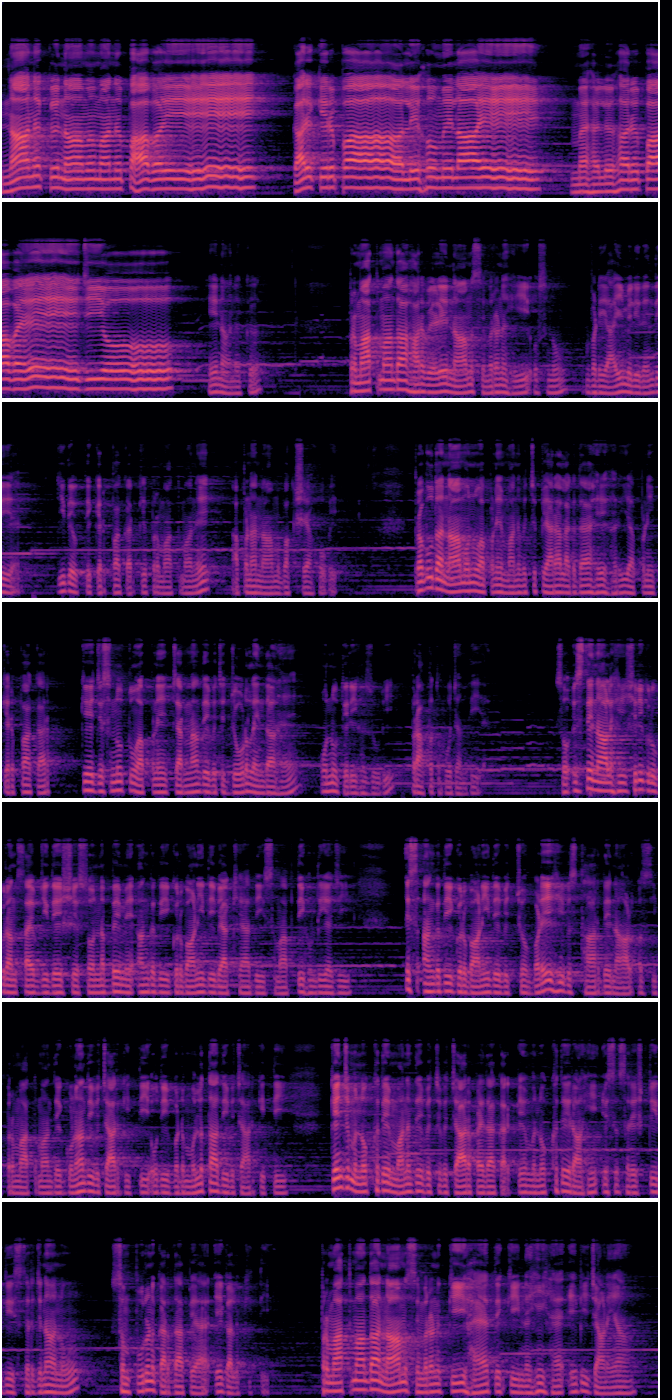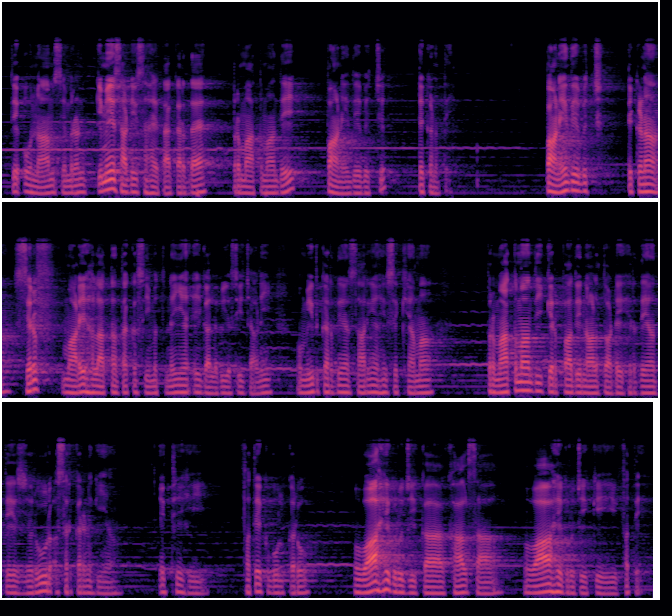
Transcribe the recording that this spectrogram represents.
ਨਾਨਕ ਨਾਮ ਮਨ ਭਾਵਏ, ਕਰ ਕਿਰਪਾ ਲਿਹੋ ਮਿਲਾਏ, ਮਹਿਲ ਹਰ ਪਾਵੇ ਜਿਉ ਏ ਨਾਨਕ, ਪ੍ਰਮਾਤਮਾ ਦਾ ਹਰ ਵੇਲੇ ਨਾਮ ਸਿਮਰਨ ਹੀ ਉਸ ਨੂੰ ਵਡਿਆਈ ਮਿਲੀ ਰਹਿੰਦੀ ਹੈ। ਜਿਹਦੇ ਉੱਤੇ ਕਿਰਪਾ ਕਰਕੇ ਪ੍ਰਮਾਤਮਾ ਨੇ ਆਪਣਾ ਨਾਮ ਬਖਸ਼ਿਆ ਹੋਵੇ। ਪ੍ਰਭੂ ਦਾ ਨਾਮ ਉਹਨੂੰ ਆਪਣੇ ਮਨ ਵਿੱਚ ਪਿਆਰਾ ਲੱਗਦਾ ਹੈ। ਹਰੀ, ਆਪਣੀ ਕਿਰਪਾ ਕਰ ਕਿ ਜਿਸ ਨੂੰ ਤੂੰ ਆਪਣੇ ਚਰਨਾਂ ਦੇ ਵਿੱਚ ਜੋੜ ਲੈਂਦਾ ਹੈ, ਉਹਨੂੰ ਤੇਰੀ ਹਜ਼ੂਰੀ ਪ੍ਰਾਪਤ ਹੋ ਜਾਂਦੀ ਹੈ। ਸੋ ਇਸ ਦੇ ਨਾਲ ਹੀ ਸ੍ਰੀ ਗੁਰੂ ਗ੍ਰੰਥ ਸਾਹਿਬ ਜੀ ਦੇ 690ਵੇਂ ਅੰਗ ਦੀ ਗੁਰਬਾਣੀ ਦੀ ਵਿਆਖਿਆ ਦੀ ਸਮਾਪਤੀ ਹੁੰਦੀ ਹੈ ਜੀ। ਇਸ ਅੰਗ ਦੀ ਗੁਰਬਾਣੀ ਦੇ ਵਿੱਚੋਂ ਬੜੇ ਹੀ ਵਿਸਥਾਰ ਦੇ ਨਾਲ ਅਸੀਂ ਪ੍ਰਮਾਤਮਾ ਦੇ ਗੁਣਾਂ ਦੀ ਵਿਚਾਰ ਕੀਤੀ, ਉਹਦੀ ਵਡਮੁੱਲਤਾ ਦੀ ਵਿਚਾਰ ਕੀਤੀ। ਕਿੰਜ ਮਨੁੱਖ ਦੇ ਮਨ ਦੇ ਵਿੱਚ ਵਿਚਾਰ ਪੈਦਾ ਕਰਕੇ ਮਨੁੱਖ ਦੇ ਰਾਹੀਂ ਇਸ ਸ੍ਰਿਸ਼ਟੀ ਦੀ ਸਿਰਜਣਾ ਨੂੰ ਸੰਪੂਰਨ ਕਰਦਾ ਪਿਆ ਇਹ ਗੱਲ ਕੀਤੀ। ਪਰਮਾਤਮਾ ਦਾ ਨਾਮ ਸਿਮਰਨ ਕੀ ਹੈ ਤੇ ਕੀ ਨਹੀਂ ਹੈ ਇਹ ਵੀ ਜਾਣਿਆ ਤੇ ਉਹ ਨਾਮ ਸਿਮਰਨ ਕਿਵੇਂ ਸਾਡੀ ਸਹਾਇਤਾ ਕਰਦਾ ਹੈ ਪ੍ਰਮਾਤਮਾ ਦੇ ਭਾਣੇ ਦੇ ਵਿੱਚ। ਟਿਕਣ ਤੇ। ਭਾਣੇ ਦੇ ਵਿੱਚ ਟਿਕਣਾ ਸਿਰਫ ਮਾੜੇ ਹਾਲਾਤਾਂ ਤੱਕ ਸੀਮਿਤ ਨਹੀਂ ਹੈ, ਇਹ ਗੱਲ ਵੀ ਅਸੀਂ ਜਾਣੀ। ਉਮੀਦ ਕਰਦੇ ਹਾਂ ਸਾਰੀਆਂ ਹੀ ਸਿੱਖਿਆਵਾਂ ਪ੍ਰਮਾਤਮਾ ਦੀ ਕਿਰਪਾ ਦੇ ਨਾਲ ਤੁਹਾਡੇ ਹਿਰਦਿਆਂ ਤੇ ਜ਼ਰੂਰ ਅਸਰ ਕਰਨਗੀਆਂ। ਇੱਥੇ ਹੀ ਫਤਿਹ ਕਬੂਲ ਕਰੋ। ਵਾਹਿਗੁਰੂ ਜੀ ਕਾ ਖਾਲਸਾ, ਵਾਹਿਗੁਰੂ ਜੀ ਕੀ ਫਤਿਹ।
